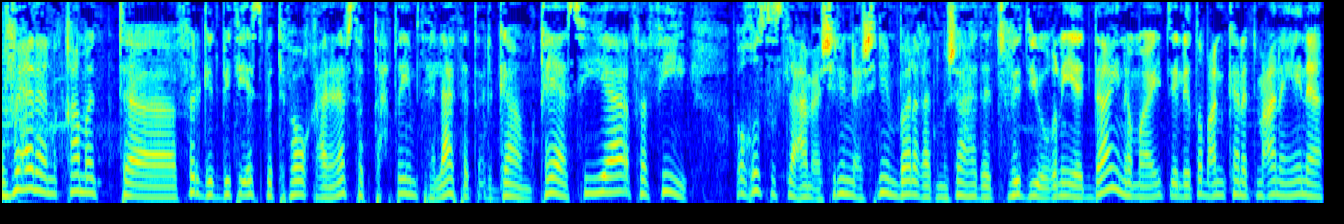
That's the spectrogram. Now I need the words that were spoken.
وفعلا قامت آه، فرقة بي تي اس بالتفوق على نفسها بتحطيم ثلاثة أرقام قياسية. ففي أغسطس لعام 2020 بلغت مشاهدة فيديو أغنية داينامايت اللي طبعا كانت معنا هنا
